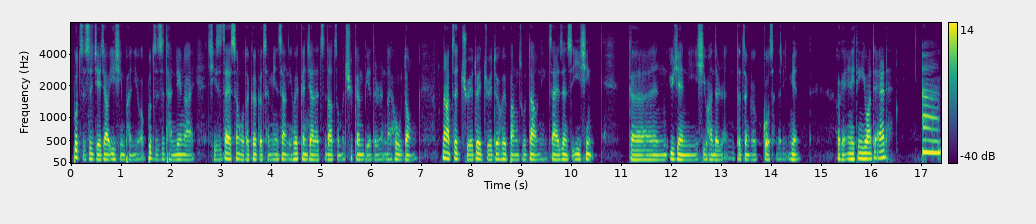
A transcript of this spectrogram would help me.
不只是结交异性朋友，不只是谈恋爱，其实在生活的各个层面上，你会更加的知道怎么去跟别的人来互动。那这绝对绝对会帮助到你在认识异性跟遇见你喜欢的人的整个过程的里面。OK，anything、okay, you want to add？嗯，um,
